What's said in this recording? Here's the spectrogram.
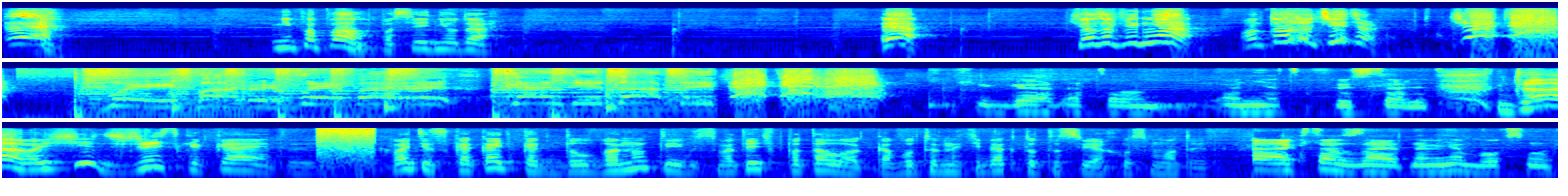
А! Не попал, последний удар. Э! Что за фигня? Он тоже читер! Читер! Выборы, выборы, кандидаты! Нифига, это он... А нет, фристайлит. Да, вообще жесть какая-то. Хватит скакать как долбанутый и смотреть в потолок, как будто на тебя кто-то сверху смотрит. А кто знает, на меня бог смотрит.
